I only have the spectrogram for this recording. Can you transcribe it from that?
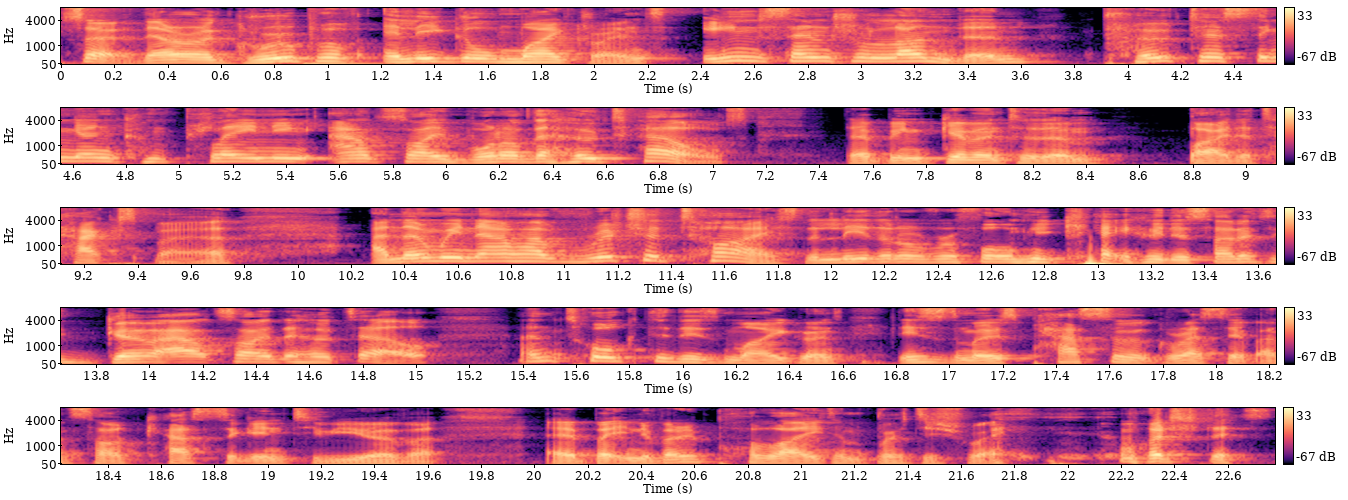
So, there are a group of illegal migrants in central London protesting and complaining outside one of the hotels that have been given to them by the taxpayer. And then we now have Richard Tice, the leader of Reform UK, who decided to go outside the hotel and talk to these migrants. This is the most passive aggressive and sarcastic interview ever, uh, but in a very polite and British way. Watch this.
